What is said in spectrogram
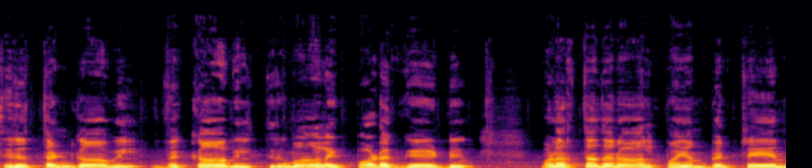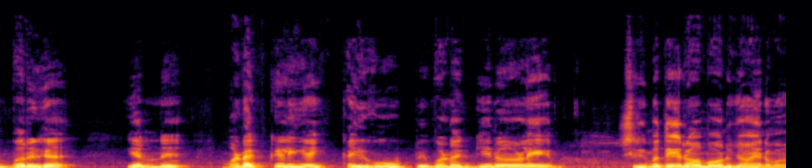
திருத்தண்காவில் வெக்காவில் திருமாலை பாடக்கேட்டு வளர்த்ததனால் பயன் பெற்றேன் வருக என்று மடக்கிளியை கைகூப்பி வணங்கினாளே. ஸ்ரீமதே ராமானுஜாயனமா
